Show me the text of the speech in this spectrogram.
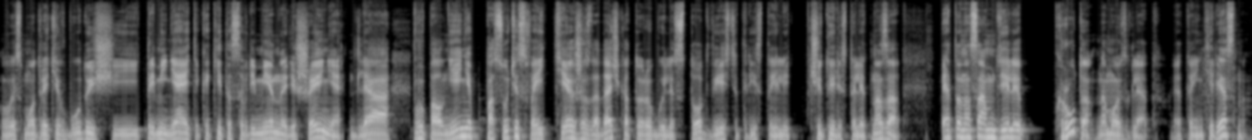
вы смотрите в будущее и применяете какие-то современные решения для выполнения, по сути, своих тех же задач, которые были 100, 200, 300 или 400 лет назад. Это на самом деле круто, на мой взгляд. Это интересно.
